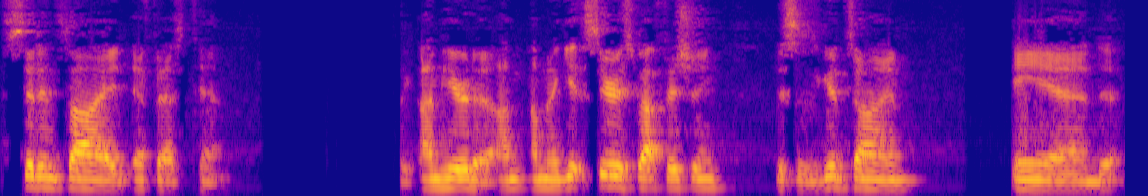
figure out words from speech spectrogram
Sit Inside FS10. Like I'm here to, I'm, I'm going to get serious about fishing. This is a good time, and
